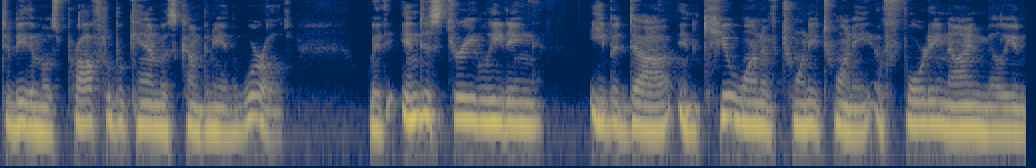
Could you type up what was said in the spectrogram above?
to be the most profitable cannabis company in the world, with industry leading EBITDA in Q1 of 2020 of $49 million.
